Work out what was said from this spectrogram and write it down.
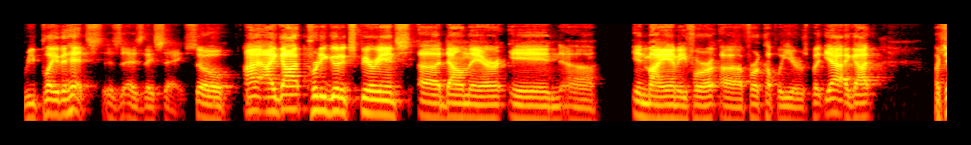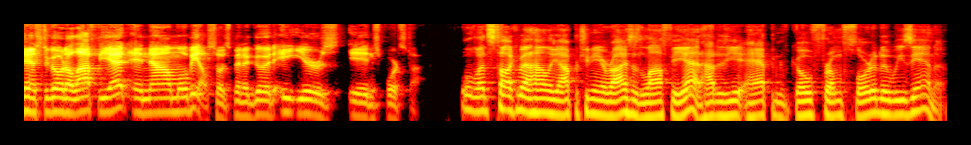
replay the hits as, as they say so I, I got pretty good experience uh, down there in uh, in miami for uh, for a couple years. But yeah i got a chance to go to lafayette and now mobile. So it's been a good eight years in sports talk. Well let's talk about how the opportunity arises. In lafayette how did it happen to go from florida to louisiana?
